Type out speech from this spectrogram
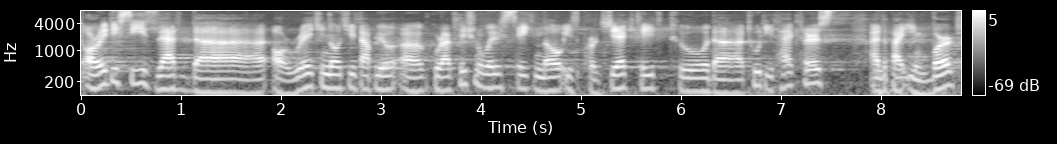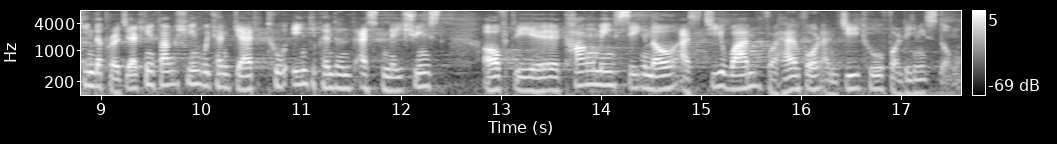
already see that the original GW uh, gravitational wave signal is projected to the two detectors, and by inverting the projection function, we can get two independent estimations of the coming signal as G1 for Hanford and G2 for Livingston.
